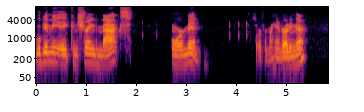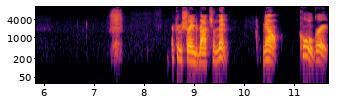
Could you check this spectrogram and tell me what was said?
will give me a constrained max or min. Sorry for my handwriting there. A constrained max or min. Now, cool, great.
